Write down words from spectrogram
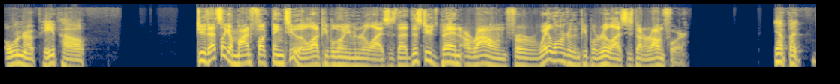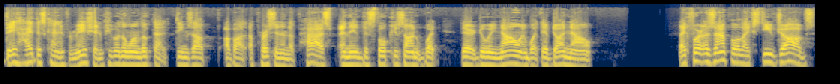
owner of PayPal. Dude, that's like a mindfuck thing too that a lot of people don't even realize is that this dude's been around for way longer than people realize he's been around for. Yeah, but they hide this kind of information. People don't want to look that things up about a person in the past, and they just focus on what they're doing now and what they've done now. Like for example, like Steve Jobs,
